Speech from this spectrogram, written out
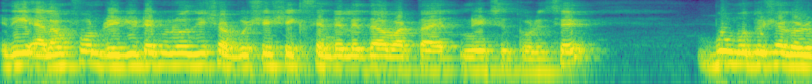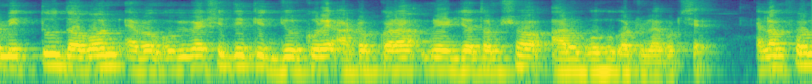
এদিকে অ্যালার্ম ফোন রেডিও টেকনোলজি সর্বশেষ এক স্যান্ডেলে দেওয়া বার্তায় নিশ্চিত করেছে। ভূমধ্যসাগরের মৃত্যু, দমন এবং অভিবাসীদেরকে জোর করে আটক করা নির্যাতন সহ আরও বহু ঘটনা ঘটছে। অ্যালার্ম ফোন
